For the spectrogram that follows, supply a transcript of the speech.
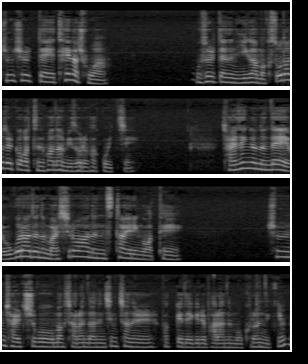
춤출 때 태가 좋아. 웃을 때는 이가 막 쏟아질 것 같은 환한 미소를 갖고 있지. 잘생겼는데 오그라드는 말 싫어하는 스타일인 것 같아. 춤 잘 추고 음악 잘한다는 칭찬을 받게 되기를 바라는 뭐 그런 느낌?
